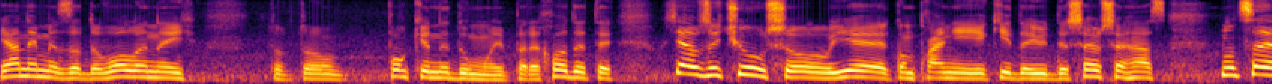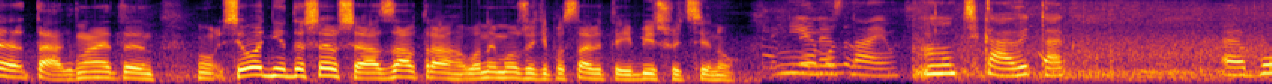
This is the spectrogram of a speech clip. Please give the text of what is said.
Я ними задоволений, тобто поки не думаю переходити. Хоча вже чув, що є компанії, які дають дешевше газ. Ну це так, знаєте, ну, сьогодні дешевше, а завтра вони можуть і поставити і більшу ціну. Ні, не знаю. Ну, цікаві, так. Е, Бо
